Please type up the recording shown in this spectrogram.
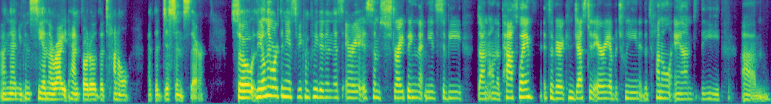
And then you can see in the right-hand photo, the tunnel at the distance there. So the only work that needs to be completed in this area is some striping that needs to be done on the pathway. It's a very congested area between the tunnel and the um,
